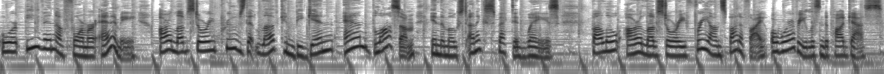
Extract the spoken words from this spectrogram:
or even a former enemy, our love story proves that love can begin and blossom in the most unexpected ways. Follow Our Love Story free on Spotify or wherever you listen to podcasts.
